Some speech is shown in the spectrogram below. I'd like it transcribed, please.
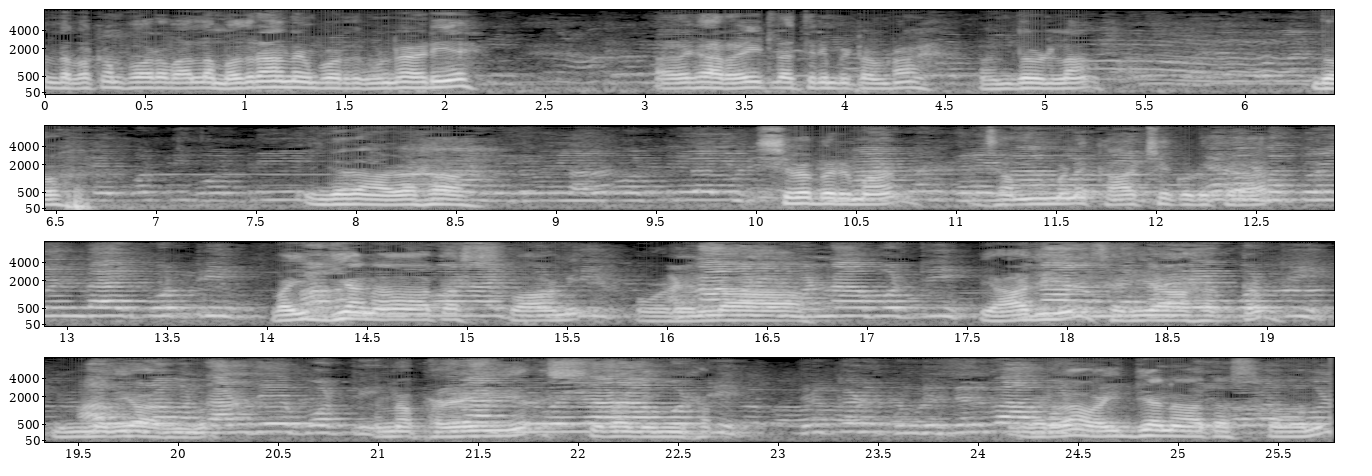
அந்த பக்கம் போகிற வரல மதுராந்தகம் போகிறதுக்கு முன்னாடியே அழகாக ரைட்டில் திரும்பிட்டோம்னா வந்துடலாம். இதோ இங்கே தான் அழகா சிவபெருமான் ஜம்முன்னு காட்சி கொடுக்கிறார். வைத்தியநாத சுவாமி உங்களோட எல்லா வியாதியும் சரியாகட்டும் நிம்மதியா இருக்கும் என்ன பழைய சிவலிங்கம். இவர்தான் வைத்தியநாத சுவாமி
